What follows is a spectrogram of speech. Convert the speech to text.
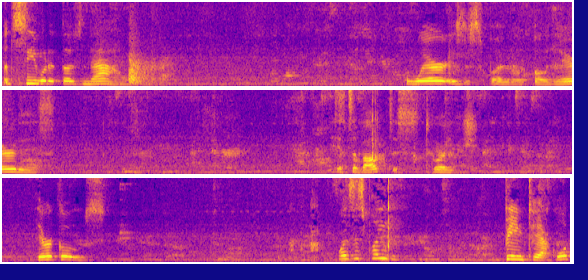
Let's see what it does now. Where is the spider? Oh, there it is. It's about to strike. There it goes. What's the spider? Being tackled.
